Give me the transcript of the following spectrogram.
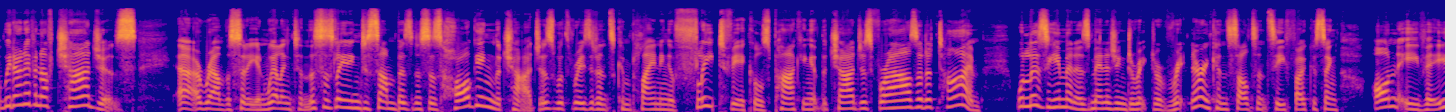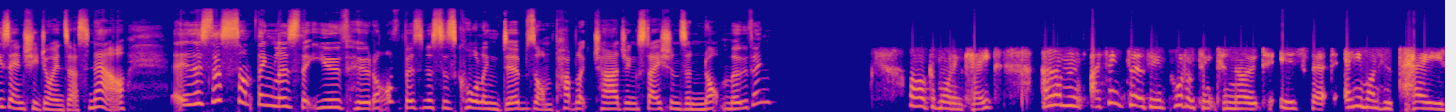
we don't have enough chargers. Uh, around the city in Wellington. This is leading to some businesses hogging the charges, with residents complaining of fleet vehicles parking at the charges for hours at a time. Well, Liz Yeaman is managing director of Retyna and consultancy focusing on EVs, and she joins us now. Is this something, Liz, that you've heard of? Businesses calling dibs on public charging stations and not moving? Oh, good morning, Kate. Um, I think the, the important thing to note is that anyone who pays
